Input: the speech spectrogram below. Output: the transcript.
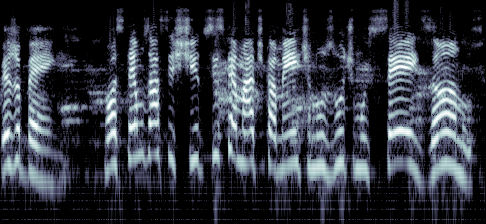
Veja bem, nós temos assistido sistematicamente nos últimos seis anos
